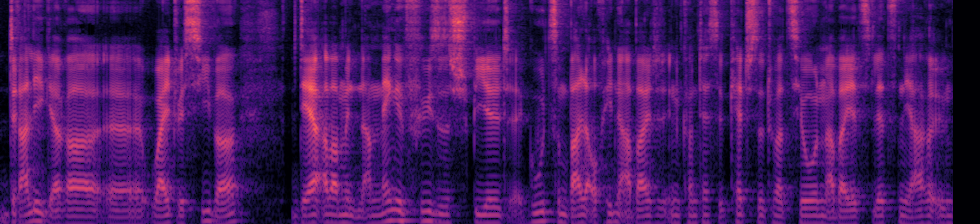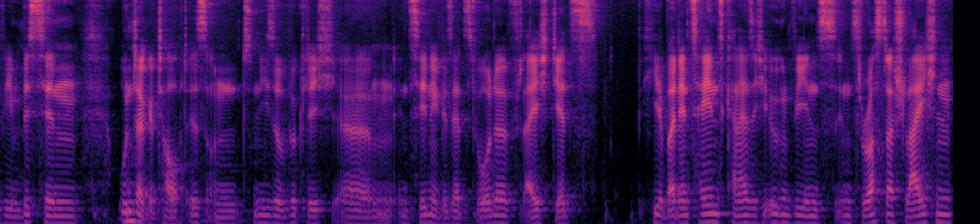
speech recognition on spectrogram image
dralligerer äh, Wide Receiver, der aber mit einer Menge Physis spielt, äh, gut zum Ball auch hinarbeitet in Contested Catch-Situationen, aber jetzt die letzten Jahre irgendwie ein bisschen untergetaucht ist und nie so wirklich ähm, in Szene gesetzt wurde. Vielleicht jetzt hier bei den Saints kann er sich irgendwie ins, ins Roster schleichen.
